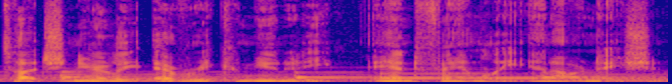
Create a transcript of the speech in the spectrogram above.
touch nearly every community and family in our nation.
